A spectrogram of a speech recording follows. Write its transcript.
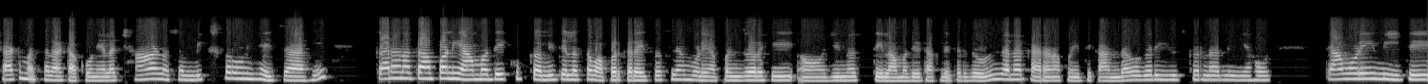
चाट मसाला टाकून याला छान असं मिक्स करून घ्यायचं आहे. कारण आता आपण यामध्ये खूप कमी तेलाचा वापर करायचा असल्यामुळे आपण जर हे जिनस जिन्नस तेलामध्ये टाकले तर जळून जाणार. कारण आपण इथे कांदा वगैरे यूज करणार नाही आहोत. त्यामुळे मी इथे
